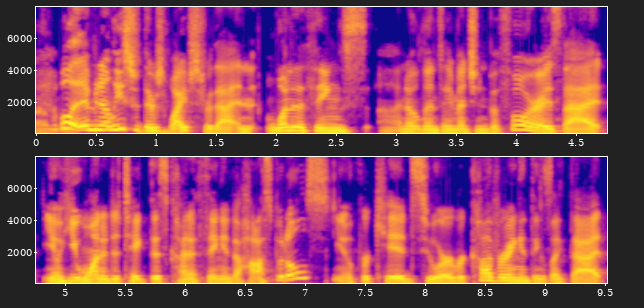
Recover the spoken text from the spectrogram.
Um, well, I mean, at least there's wipes for that. And one of the things uh, I know Lindsay mentioned before is that, you know, he wanted to take this kind of thing into hospitals, you know, for kids who are recovering and things like that.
